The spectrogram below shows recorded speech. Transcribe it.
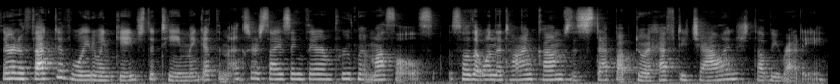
they're an effective way to engage the team and get them exercising their improvement muscles so that when the time comes to step up to a hefty challenge, they'll be ready.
